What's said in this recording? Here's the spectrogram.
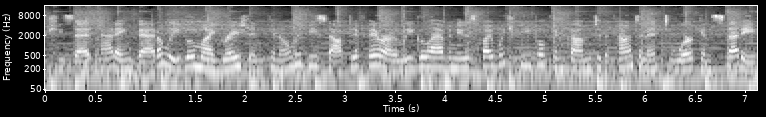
she said, adding that illegal migration can only be stopped if there are legal avenues by which people can come to the continent to work and study.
